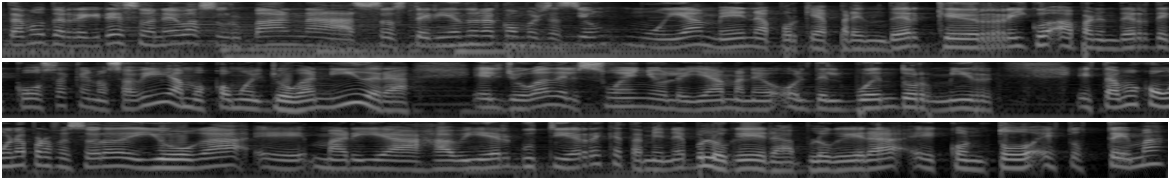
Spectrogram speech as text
Estamos de regreso en Evas Urbanas, sosteniendo una conversación muy amena, porque aprender, qué rico aprender de cosas que no sabíamos, como el yoga nidra, el yoga del sueño le llaman, o el del buen dormir. Estamos con una profesora de yoga, eh, María Javier Gutiérrez, que también es bloguera, bloguera eh, con todos estos temas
